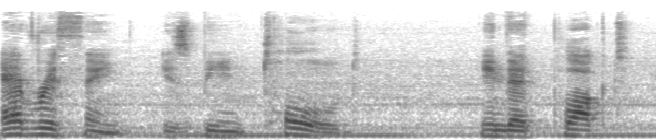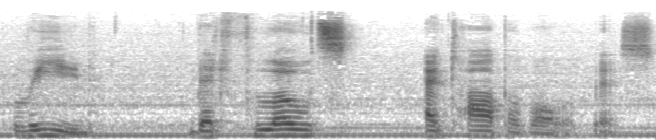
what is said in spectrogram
everything is being told in that plucked lead that floats atop of all of this.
